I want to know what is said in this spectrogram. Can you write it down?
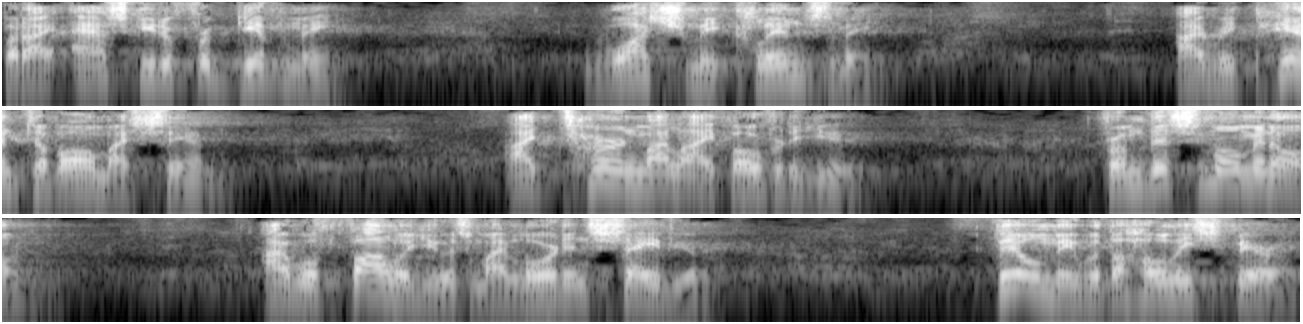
But I ask you to forgive me, wash me, cleanse me. I repent of all my sin. I turn my life over to you. From this moment on, I will follow you as my Lord and Savior. Fill me with the Holy Spirit.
